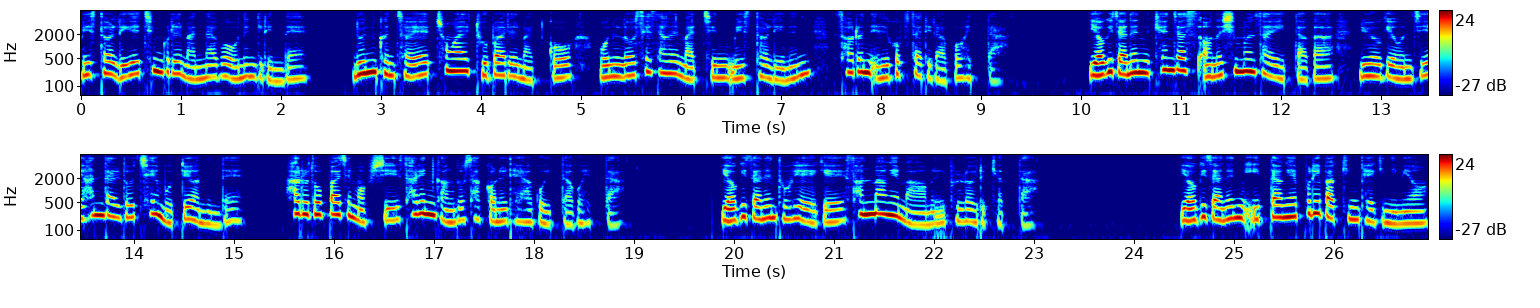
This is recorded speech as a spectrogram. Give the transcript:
미스터 리의 친구를 만나고 오는 길인데 눈 근처에 총알 두 발을 맞고 오늘로 세상을 마친 미스터 리는 37살이라고 했다. 여 기자는 캔자스 어느 신문사에 있다가 뉴욕에 온 지 한 달도 채 못 되었는데 하루도 빠짐없이 살인 강도 사건을 대하고 있다고 했다. 여 기자는 도혜에게 선망의 마음을 불러일으켰다. 여 기자는 이 땅에 뿌리 박힌 백인이며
